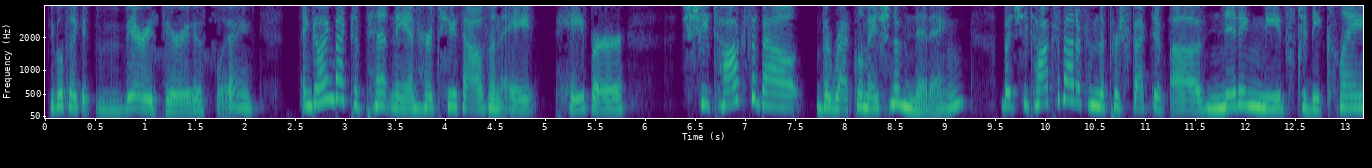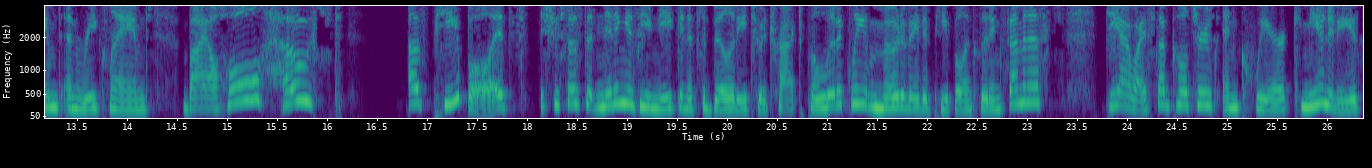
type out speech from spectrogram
People take it very seriously. And going back to Pentney and her 2008 paper, she talks about the reclamation of knitting, but she talks about it from the perspective of knitting needs to be claimed and reclaimed by a whole host of people. It's, she says that knitting is unique in its ability to attract politically motivated people, including feminists, DIY subcultures, and queer communities,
